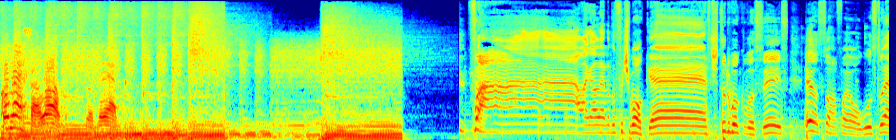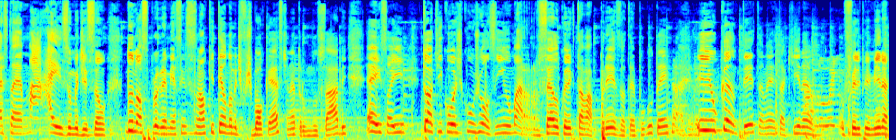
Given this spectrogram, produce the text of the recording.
Começa logo o programa. Fala galera do Futebolcast, tudo bom com vocês? Eu sou Rafael Augusto, esta é mais uma edição do nosso programinha sensacional que tem o nome de Futebolcast, né? Todo mundo sabe. É isso aí, tô aqui hoje com o Joãozinho, o Marcelo, com ele que tava preso até pouco tempo, e o Kantê também tá aqui, né? O Felipe Mina,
